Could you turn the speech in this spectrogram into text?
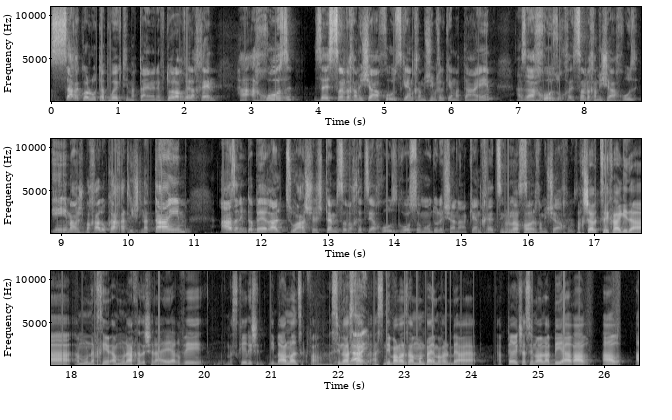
סך הכל עלות הפרויקט היא 200 אלף דולר, ולכן האחוז זה 25 אחוז, כן? 50 חלקי 200, אז האחוז הוא 25 אחוז. אם ההשבחה לוקחת לי שנתיים, אז אני מדבר על תשואה של 12.5 אחוז גרוסו מודו לשנה, כן? חצי נכון. מ-25 אחוז. עכשיו, צריך להגיד, המונחים, המונח הזה של ה-ARV, מזכיר לי שדיברנו על זה כבר. עשינו. אז דיברנו על זה המון פעמים, אבל בפרק שעשינו על ה-BRRR,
